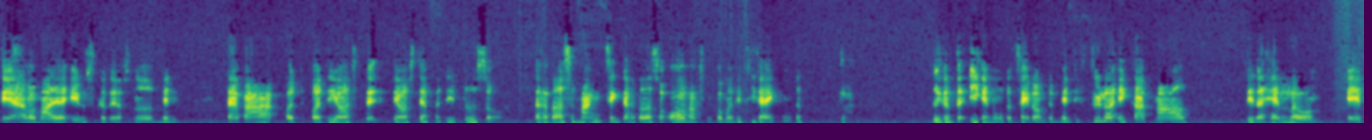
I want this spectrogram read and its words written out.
det er, hvor meget jeg elsker det og sådan noget. Men der er bare, og, og det, er også, det, det er også derfor, det er blevet så, der har været så mange ting, der har været så overraskende for mig. Det er fordi, der er ikke nogen, der, jeg ved ikke, om der ikke er nogen, der taler om det, men det fylder ikke ret meget, det der handler om, at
